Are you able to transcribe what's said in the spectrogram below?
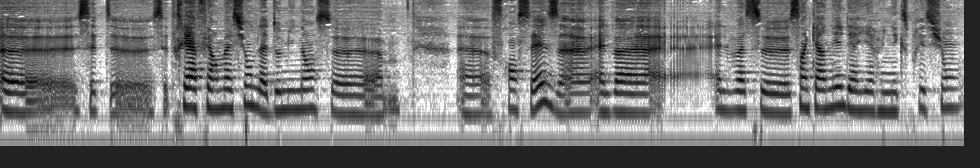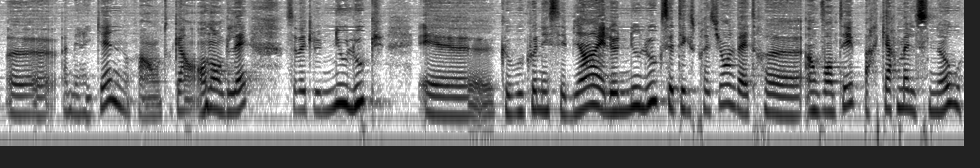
euh, cette, réaffirmation de la dominance française, elle va elle va s'incarner derrière une expression américaine, enfin en tout cas en anglais, ça va être le New Look, euh, que vous connaissez bien. Et le New Look, cette expression, elle va être euh, inventée par Carmel Snow.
